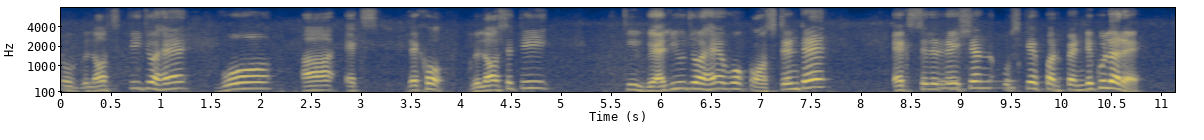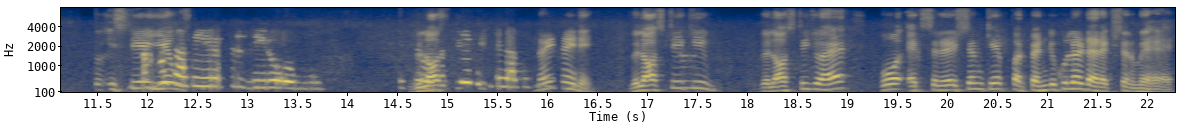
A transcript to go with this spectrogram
तो वेलोसिटी जो है वो आ, एक्स देखो वेलोसिटी की वैल्यू जो है वो कांस्टेंट है एक्सेलरेशन उसके परपेंडिकुलर है। तो इसलिए ये उस, जाके ये ज़ीरो हो है पे? नहीं नहीं नहीं। वेलोसिटी की वेलोसिटी जो है वो एक्सेलरेशन के परपेंडिकुलर डायरेक्शन में है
